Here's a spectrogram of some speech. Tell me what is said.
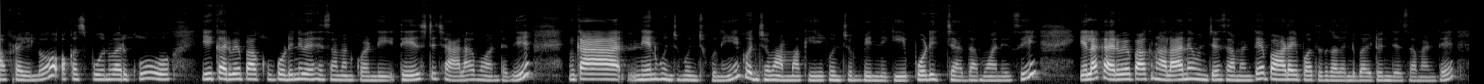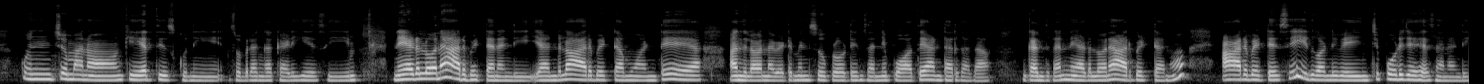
ఆ ఫ్రైలో ఒక స్పూన్ వరకు ఈ కరివేపాకు పొడిని వేసేసామనుకోండి టేస్ట్ చాలా బాగుంటుంది. ఇంకా నేను కొంచెం ఉంచుకుని కొంచెం అమ్మకి కొంచెం పిన్నికి పొడి ఇచ్చేద్దాము అనేసి ఇలా కరివేపాకును అలానే ఉంచేసామంటే పాడైపోతుంది కదండి బయట ఉంచేసామంటే. కొంచెం మనం కేర్ తీసుకుని శుభ్రంగా కడిగేసి నీడలోనే ఎండలోనే ఆరబెట్టానండి. ఎండలో ఆరబెట్టాము అంటే అందులో ఉన్న విటమిన్స్ ప్రోటీన్స్ అన్నీ పోతాయి అంటారు కదా. ఇంకా అందుకని నీడలోనే ఆరబెట్టాను. ఆరబెట్టేసి ఇదిగోండి వేయించి పొడి చేసేసానండి.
